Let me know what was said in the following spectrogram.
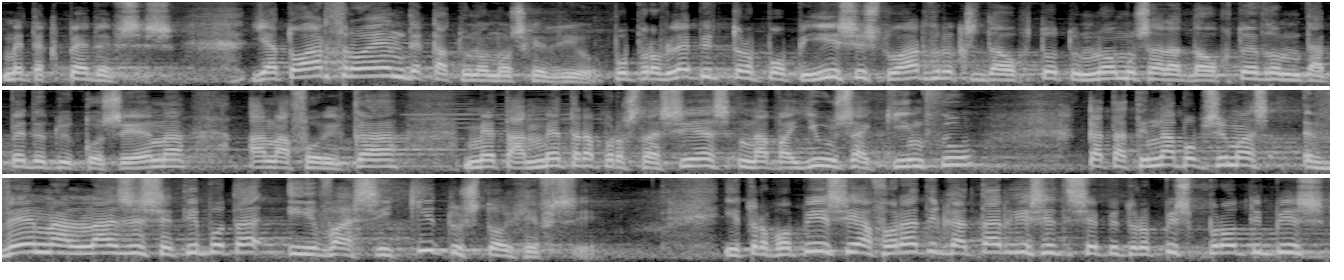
Μετεκπαίδευσης. Για το άρθρο 11 του νομοσχεδίου, που προβλέπει τροποποιήσεις του άρθρου 68 του νόμου 4875 του 21 αναφορικά με τα μέτρα προστασίας ναυαγίου Ζακίνθου, κατά την άποψή μας δεν αλλάζει σε τίποτα η βασική του στόχευση η τροποποίηση αφορά την κατάργηση της Επιτροπής Πρότυπης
